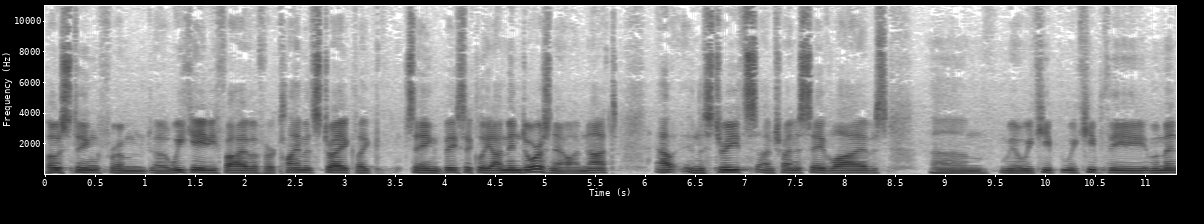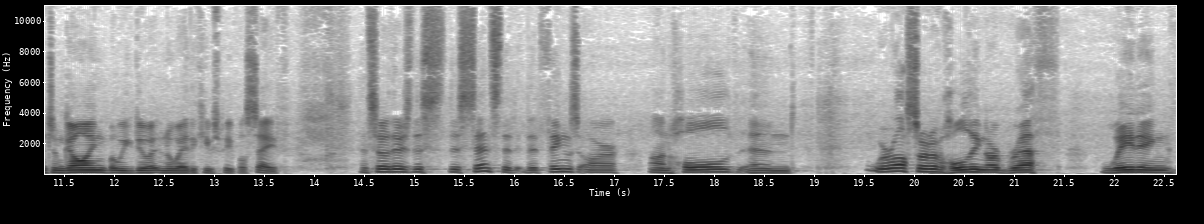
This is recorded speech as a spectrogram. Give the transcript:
posting from uh, week 85 of her climate strike, like saying basically, I'm indoors now. I'm not out in the streets. I'm trying to save lives. Um, you know, we keep we keep the momentum going, but we do it in a way that keeps people safe. And so there's this this sense that that things are on hold, and we're all sort of holding our breath, waiting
